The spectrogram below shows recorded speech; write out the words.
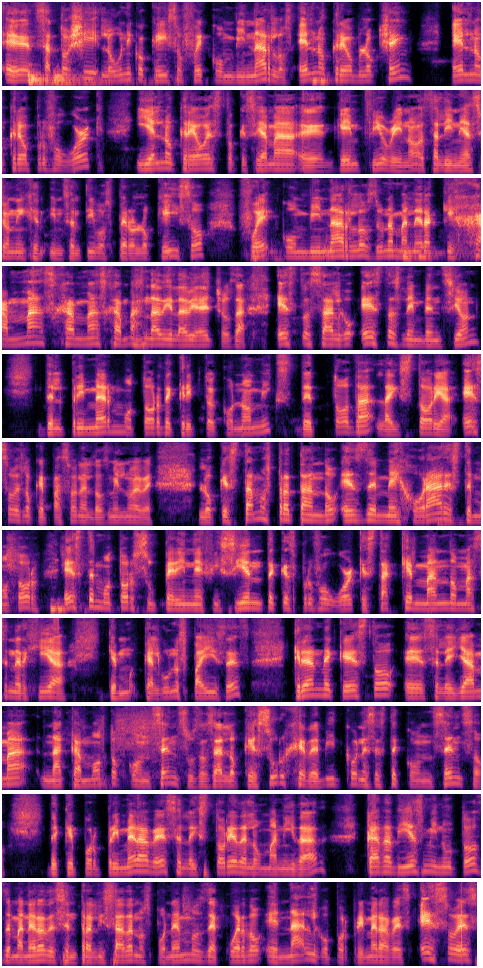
eh, Satoshi lo único que hizo fue combinarlos. Él no creó blockchain, él no creó Proof of Work y él no creó esto que se llama eh, Game Theory, ¿no? Esa alineación de incentivos, pero lo que hizo fue combinarlos de una manera que jamás, jamás, jamás nadie la había hecho. O sea, esto es algo, esta es la invención del primer motor de criptoeconomics de toda la historia. Eso es lo que pasó en el 2009. Lo que estamos tratando es de mejorar este motor. Este motor súper ineficiente que es Proof of Work, que está quemando más energía que, algunos países. Créanme que esto eh, se le llama Nakamoto Consensus, o sea, lo que surge de Bitcoin es este consenso de que por primera vez en la historia de la humanidad, cada 10 minutos, de manera descentralizada, nos ponemos de acuerdo en algo por primera vez. Eso es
